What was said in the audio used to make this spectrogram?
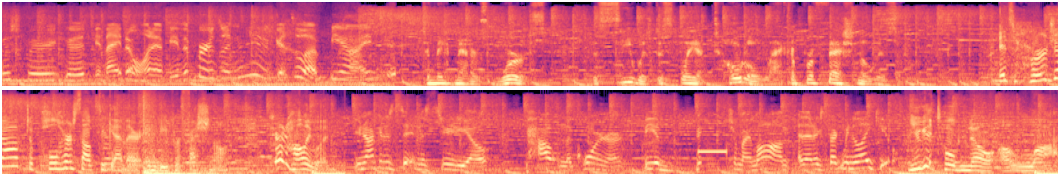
was very good, and I don't want to be the person who gets left behind. To make matters worse, the Siwas display a total lack of professionalism. It's her job to pull herself together and be professional. You're in Hollywood. You're not gonna sit in the studio, pout in the corner, be a bitch to my mom, and then expect me to like you. You get told no a lot.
